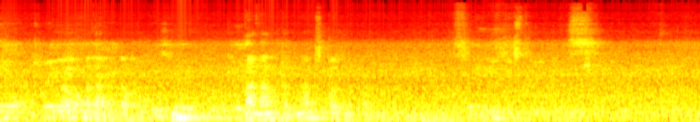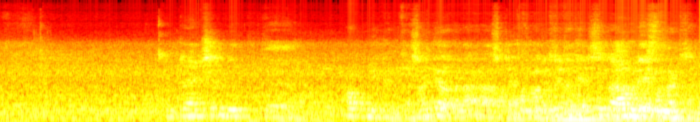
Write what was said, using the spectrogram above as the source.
the trailer. Interaction with uh, public అంటే uh, it సార్.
